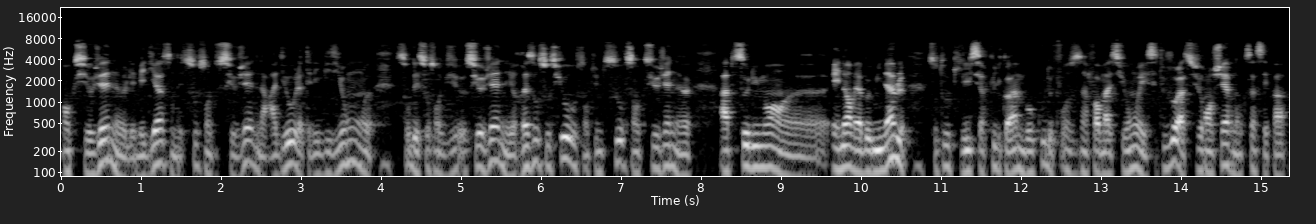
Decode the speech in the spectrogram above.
anxiogènes. Les médias sont des sources anxiogènes, la radio, la télévision, sont des sources anxiogènes, les réseaux sociaux sont une source anxiogène euh, absolument euh, énorme et abominable, surtout qu'il circule quand même beaucoup de fausses informations et c'est toujours la surenchère, donc ça c'est pas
